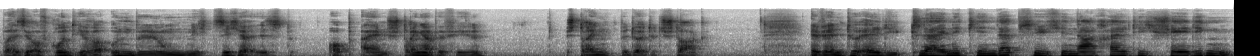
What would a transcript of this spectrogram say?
Weil sie aufgrund ihrer Unbildung nicht sicher ist, ob ein strenger Befehl, streng bedeutet stark, eventuell die kleine Kinderpsyche nachhaltig schädigen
